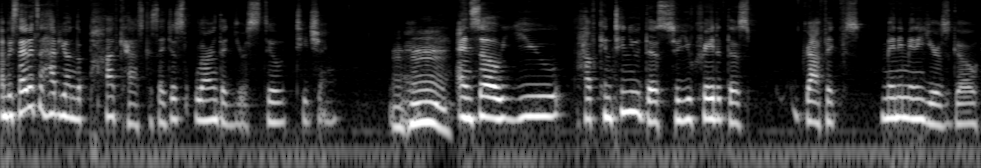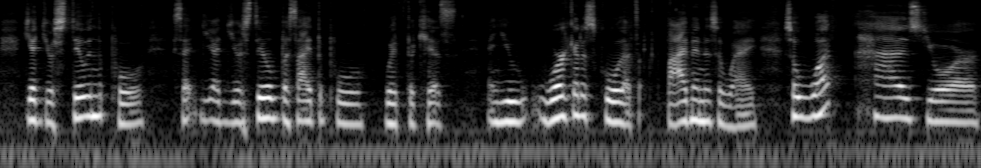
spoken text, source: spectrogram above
I'm excited to have you on the podcast because I just learned that you're still teaching. Mm-hmm. And so you have continued this. So you created this graphics many, many years ago, yet you're still in the pool, yet you're still beside the pool with the kids and you work at a school that's five minutes away. So, what has your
